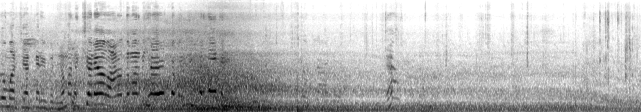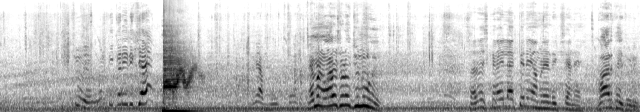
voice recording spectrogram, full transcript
કરો. ઉતરો મારે ચેક કરવી પડશે. એમાં રિક્ષા લેવા વારો તમારે બી આવે એટલે બંધ કરતા ને ઉલટી કરી રિક્ષા એમાં મારું થોડું જૂનું હોય. સર્વિસ કરાવી લાગતી નહીં હમણાં રિક્ષાને વાર થઈ થોડી.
